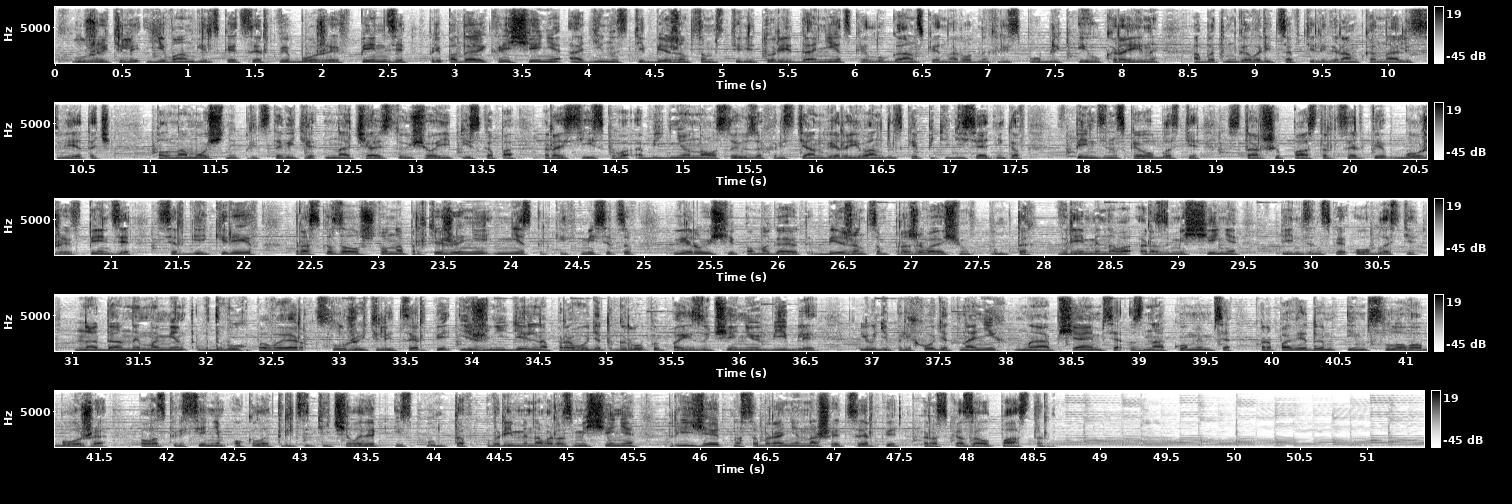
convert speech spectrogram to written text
Служители Евангельской Церкви Божией в Пензе преподали крещение 11 беженцам с территории Донецкой, Луганской народных республик и Украины. Об этом говорится в телеграм-канале «Светоч». Полномочный представитель начальствующего епископа Российского Объединенного Союза Христиан Веры Евангельской Пятидесятников в Пензенской области, старший пастор Церкви Божией в Пензе Сергей Киреев рассказал, что на протяжении нескольких месяцев верующие помогают беженцам, проживающим в пунктах временного размещения в Пензе Пензенской области. На данный момент в двух ПВР служители церкви еженедельно проводят группы по изучению Библии. Люди приходят на них, мы общаемся, знакомимся, проповедуем им Слово Божие. По воскресеньям около 30 человек из пунктов временного размещения приезжают на собрание нашей церкви, рассказал пастор.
